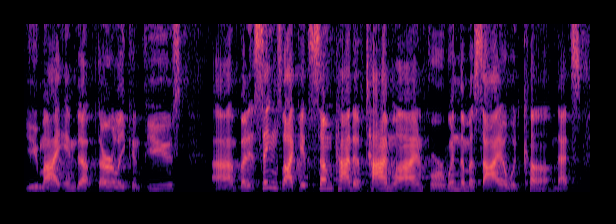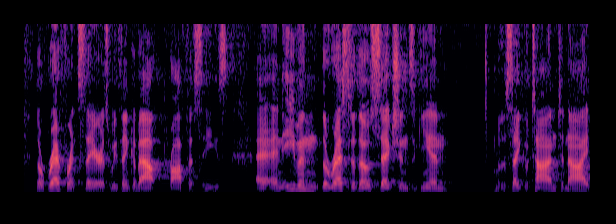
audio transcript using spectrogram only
you might end up thoroughly confused. Uh, but it seems like it's some kind of timeline for when the Messiah would come. That's the reference there as we think about prophecies. And, and even the rest of those sections, again, for the sake of time tonight,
